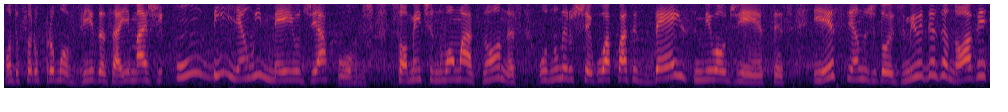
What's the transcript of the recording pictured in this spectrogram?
onde foram promovidas aí mais de um bilhão e meio de acordos. Somente no Amazonas o número chegou a quase 10 mil audiências. E esse ano de 2019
